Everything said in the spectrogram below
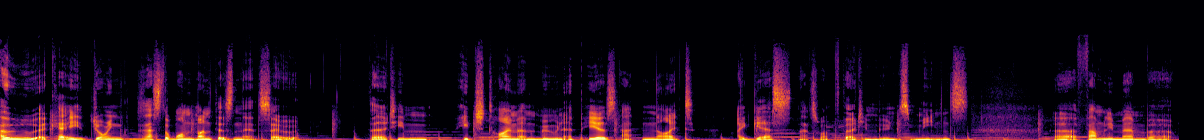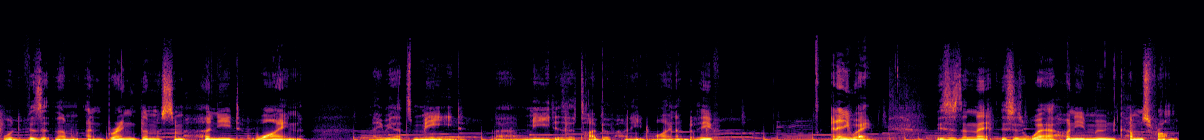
Oh, okay. During. That's the one month, isn't it? So 30. Each time a moon appears at night, I guess that's what 30 moons means. Uh, a family member would visit them and bring them some honeyed wine. Maybe that's mead. Uh, mead is a type of honeyed wine, I believe. And anyway, this is the na- this is where honeymoon comes from.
